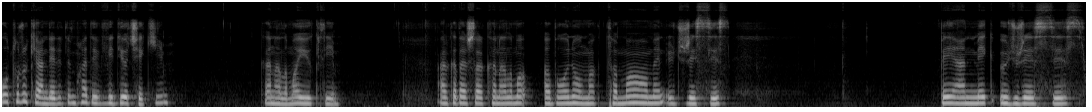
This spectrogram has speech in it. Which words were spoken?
Otururken de dedim hadi video çekeyim. Kanalıma yükleyeyim. Arkadaşlar kanalıma abone olmak tamamen ücretsiz. Beğenmek ücretsiz.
